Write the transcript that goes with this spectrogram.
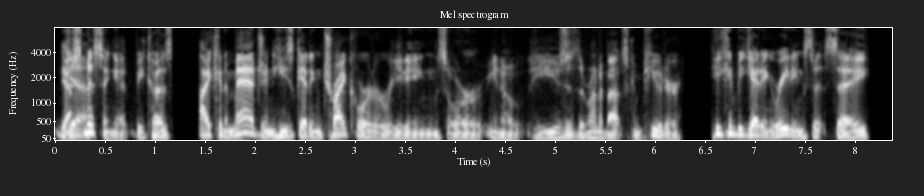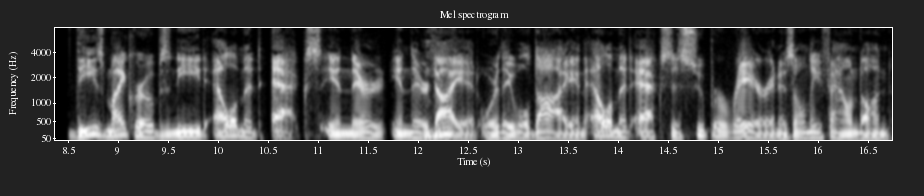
Yeah. dismissing it because I can imagine he's getting tricorder readings or, you know, he uses the runabout's computer. He can be getting readings that say these microbes need element X in their in their Mhm. diet or they will die and element X is super rare and is only found on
